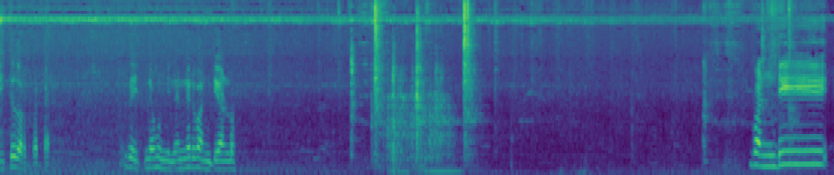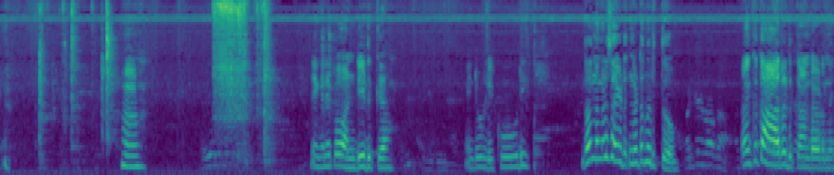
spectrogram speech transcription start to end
ഗേറ്റ് തുറക്കട്ടെ. ഗേറ്റിന്റെ മുന്നിൽ തന്നെ ഒരു വണ്ടിയാണല്ലോ. വണ്ടി. എങ്ങനെ ഇപ്പൊ വണ്ടി എടുക്കുക അതിന്റെ ഉള്ളിൽ കൂടി. ഇതോ നിങ്ങൾ സൈഡ് ഇങ്ങോട്ട് നിർത്തുവോ നമുക്ക് കാർ എടുക്കാണ്ട് അവിടെ നിന്ന്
